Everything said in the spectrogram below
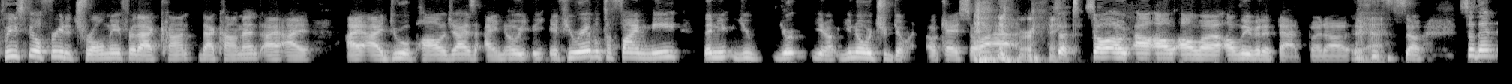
please feel free to troll me for that con that comment. I i I, I do apologize. I know if you were able to find me then you you you're you know you know what you're doing. Okay, so I, right. so, so I'll I'll I'll, uh, I'll leave it at that. But uh, yeah. so so then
